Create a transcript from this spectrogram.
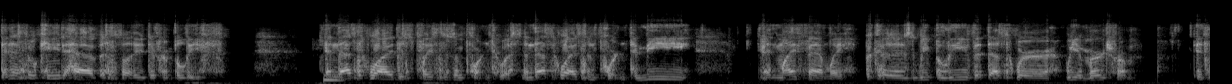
then it's okay to have a slightly different belief. And that's why this place is important to us. And that's why it's important to me and my family because we believe that that's where we emerge from. It's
